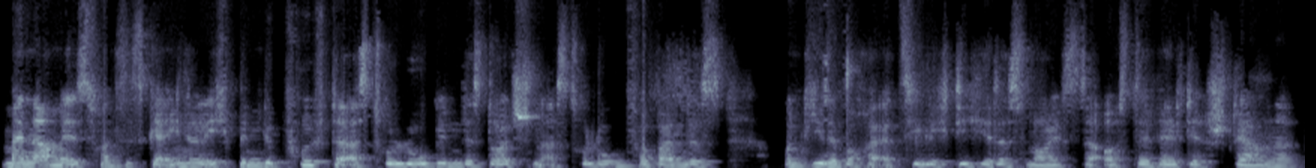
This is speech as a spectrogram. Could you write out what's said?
Mein Name ist Franziska Engel. Ich bin geprüfte Astrologin des Deutschen Astrologenverbandes und jede Woche erzähle ich dir hier das Neueste aus der Welt der Sterne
